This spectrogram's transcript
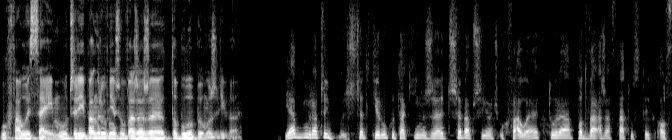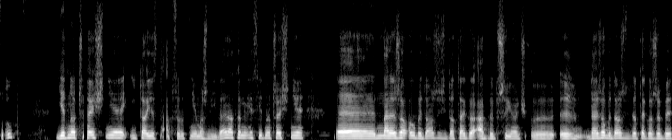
uchwały Sejmu, czyli pan również uważa, że to byłoby możliwe? Ja bym raczej szedł w kierunku takim, że trzeba przyjąć uchwałę, która podważa status tych osób Jednocześnie, i to jest absolutnie możliwe, natomiast jednocześnie należałoby dążyć do tego, aby przyjąć, e, e, należałoby dążyć do tego, żeby,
